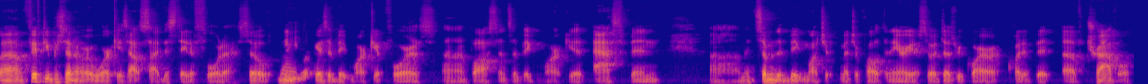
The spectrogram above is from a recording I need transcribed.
uh, 50% of our work is outside the state of florida. So Right. new york is a big market for us uh, boston's a big market aspen um, and some of the big metro- metropolitan areas so it does require quite a bit of travel.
